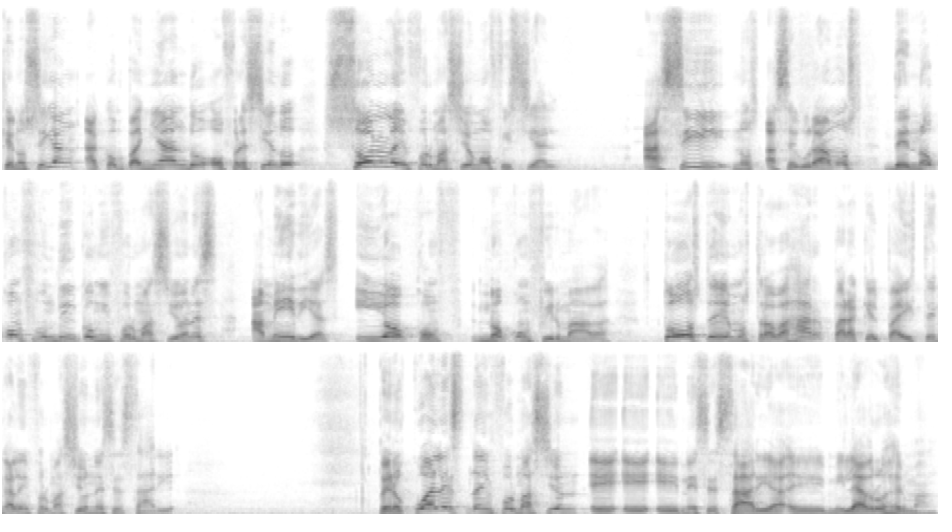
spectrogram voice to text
que nos sigan acompañando, ofreciendo solo la información oficial. Así nos aseguramos de no confundir con informaciones a medias y o no confirmadas. Todos debemos trabajar para que el país tenga la información necesaria. Pero ¿cuál es la información eh, eh, necesaria, Milagro Germán?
